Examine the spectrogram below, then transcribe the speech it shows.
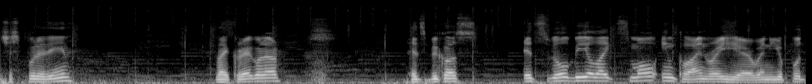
Just put it in like regular. It's because it will be like small incline right here when you put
